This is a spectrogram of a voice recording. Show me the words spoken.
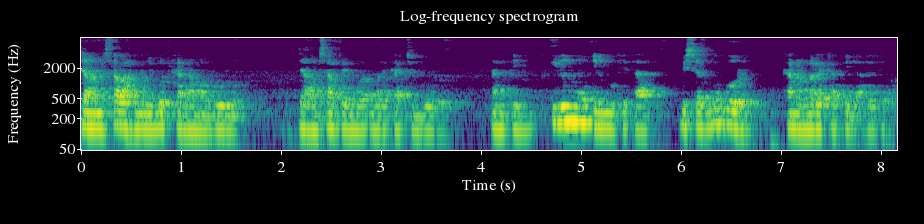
Jangan salah menyebutkan nama guru. Jangan sampai membuat mereka cemburu. Nanti ilmu-ilmu kita bisa gugur karena mereka tidak ridho.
